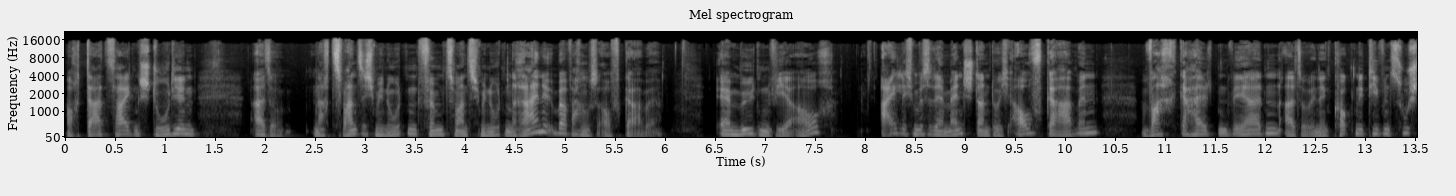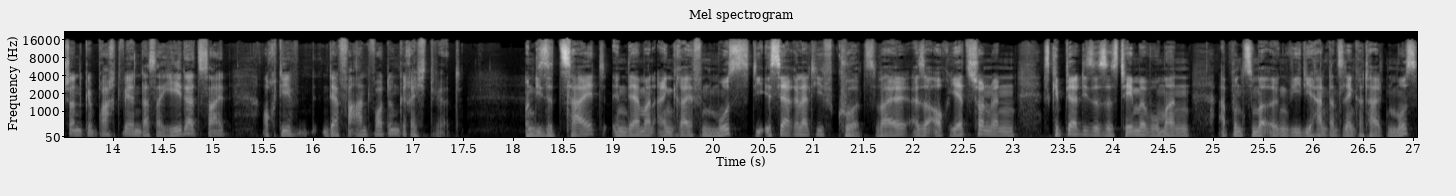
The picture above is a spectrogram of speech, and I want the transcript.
Auch da zeigen Studien, also nach 20 Minuten, 25 Minuten reine Überwachungsaufgabe ermüden wir auch. Eigentlich müsste der Mensch dann durch Aufgaben wachgehalten werden, also in den kognitiven Zustand gebracht werden, dass er jederzeit auch die, der Verantwortung gerecht wird. Und diese Zeit, in der man eingreifen muss, die ist ja relativ kurz, weil also auch jetzt schon, wenn es gibt ja diese Systeme, wo man ab und zu mal irgendwie die Hand ans Lenkrad halten muss,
